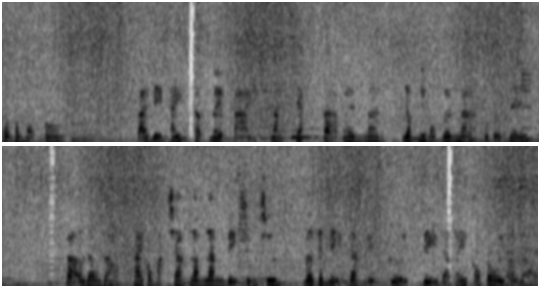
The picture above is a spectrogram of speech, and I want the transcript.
tôi không một cô Bãi biển ấy thật mềm mại, lắng chắc và mênh mang, giống như một bên má của Thượng Đế. Và ở đâu đó, hai con mắt sáng long lanh vì sung sướng, với cái miệng đang mỉm cười vì đã thấy có tôi ở đó.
